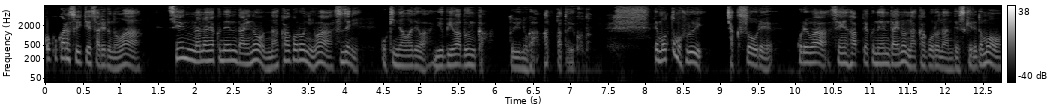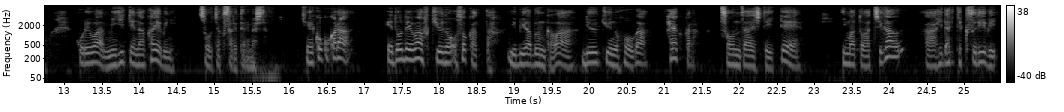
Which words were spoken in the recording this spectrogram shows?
ここから推定されるのは、1700年代の中頃にはすでに沖縄では指輪文化というのがあったということ。で、最も古い着想例、これは1800年代の中頃なんですけれども、これは右手中指に装着されてありました。えここから江戸では普及の遅かった指輪文化は琉球の方が早くから存在していて、今とは違う左手薬指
